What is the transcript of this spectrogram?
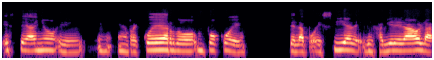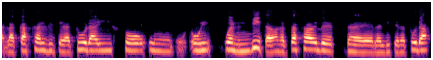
este año en, recuerdo un poco de la poesía de, Javier Herao, la, Casa de Literatura hizo, un, bueno, invita, la Casa de, de la Literatura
